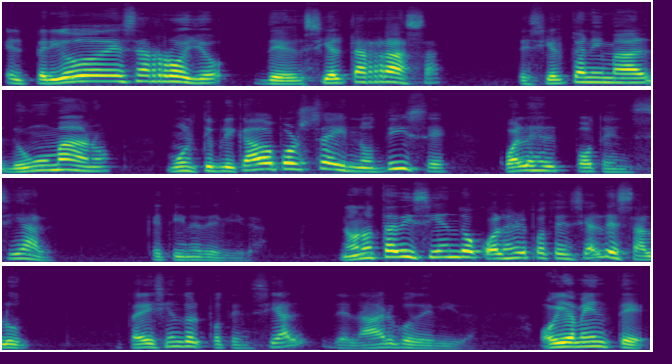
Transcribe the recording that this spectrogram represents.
el periodo de desarrollo de cierta raza, de cierto animal, de un humano, multiplicado por 6 nos dice cuál es el potencial que tiene de vida. No nos está diciendo cuál es el potencial de salud, nos está diciendo el potencial de largo de vida. Obviamente,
